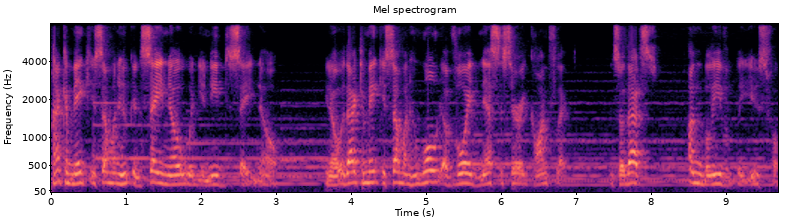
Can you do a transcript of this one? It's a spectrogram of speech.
That can make you someone who can say no when you need to say no. You know, that can make you someone who won't avoid necessary conflict. And so that's unbelievably useful.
